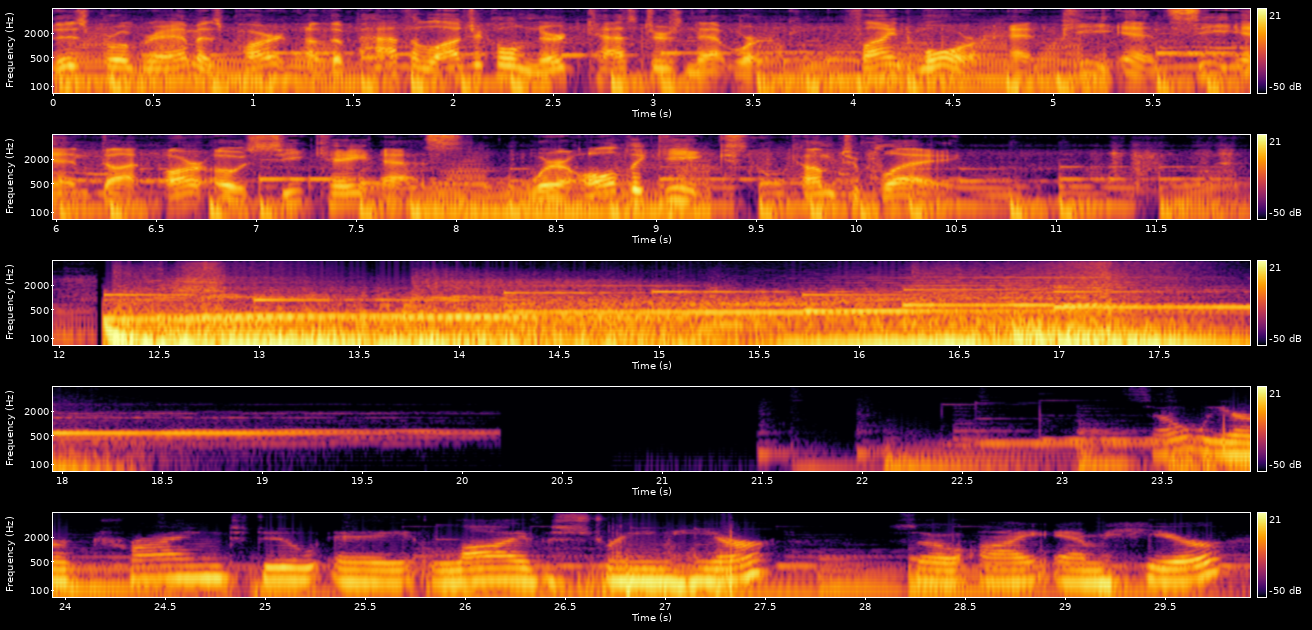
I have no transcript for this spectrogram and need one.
This program is part of the Pathological Nerdcasters Network. Find more at pncn.rocks, where all the geeks come to play. So we are trying to do a live stream here. So I am here,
